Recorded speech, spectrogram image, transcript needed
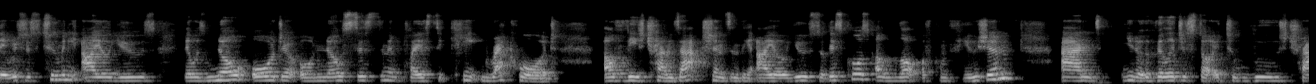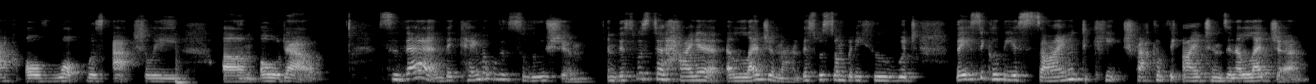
there was just too many IOUs. There was no order or no system in place to keep record of these transactions and the IOUs. So this caused a lot of confusion. And, you know, the villagers started to lose track of what was actually um, owed out. So then they came up with a solution, and this was to hire a ledger man. This was somebody who would basically be assigned to keep track of the items in a ledger.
